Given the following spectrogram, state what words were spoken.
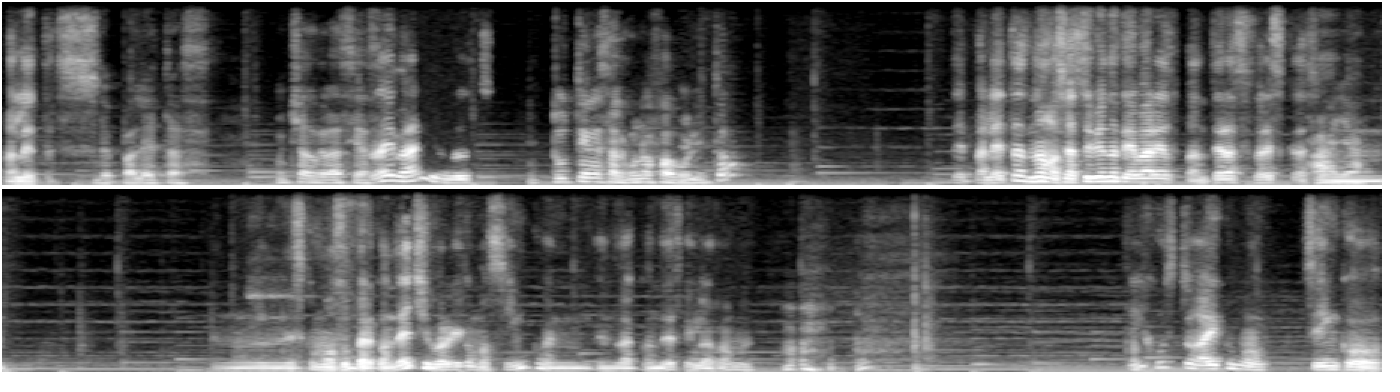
paletas. De paletas. Muchas gracias. Pero hay varios. ¿Tú tienes alguno favorito? ¿De paletas? No, o sea, estoy viendo que hay varias panteras frescas. Ah, en- ya. en- es como Super Condechi, porque hay como cinco en, en la Condesa y la Roma. Sí, justo hay como cinco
